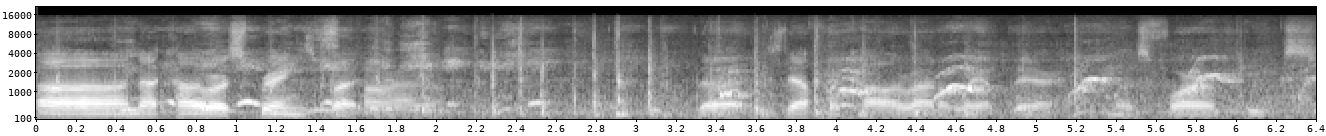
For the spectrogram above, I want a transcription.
uh, not Colorado Springs, but that is definitely Colorado way up there in those far peaks.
